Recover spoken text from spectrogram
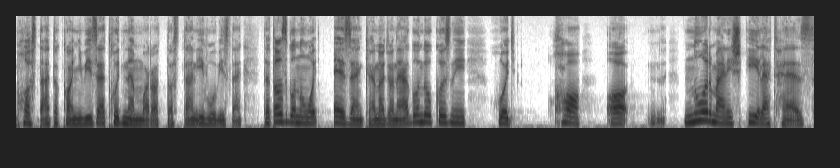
használtak annyi vizet, hogy nem maradt aztán ivóvíznek. Tehát azt gondolom, hogy ezen kell nagyon elgondolkozni, hogy ha a normális élethez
